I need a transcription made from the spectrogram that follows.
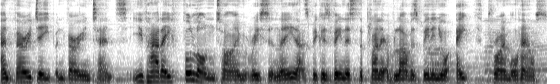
and very deep and very intense. You've had a full on time recently. That's because Venus, the planet of love, has been in your eighth primal house.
